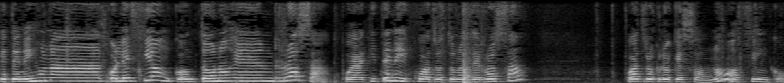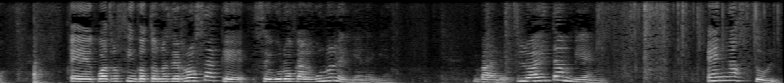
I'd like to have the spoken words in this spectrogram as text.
Que tenéis una colección con tonos en rosa, pues aquí tenéis cuatro tonos de rosa Cuatro creo que son, ¿no? O cinco. eh, cuatro o cinco tonos de rosa que seguro que a alguno le viene bien. Vale, lo hay también en azul.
